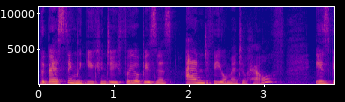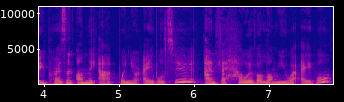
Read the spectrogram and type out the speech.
The best thing that you can do for your business and for your mental health is be present on the app when you're able to and for however long you are able,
